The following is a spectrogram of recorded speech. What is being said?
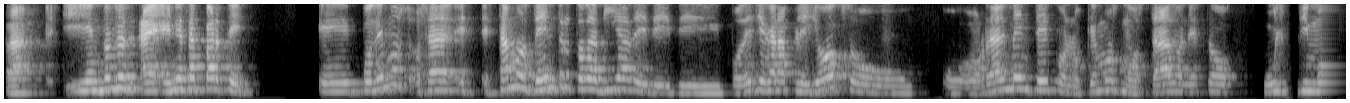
Ah, y entonces, ah, en esa parte, eh, ¿podemos, o sea, es- estamos dentro todavía de, de- de poder llegar a playoffs o, o realmente con lo que hemos mostrado en esto último,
